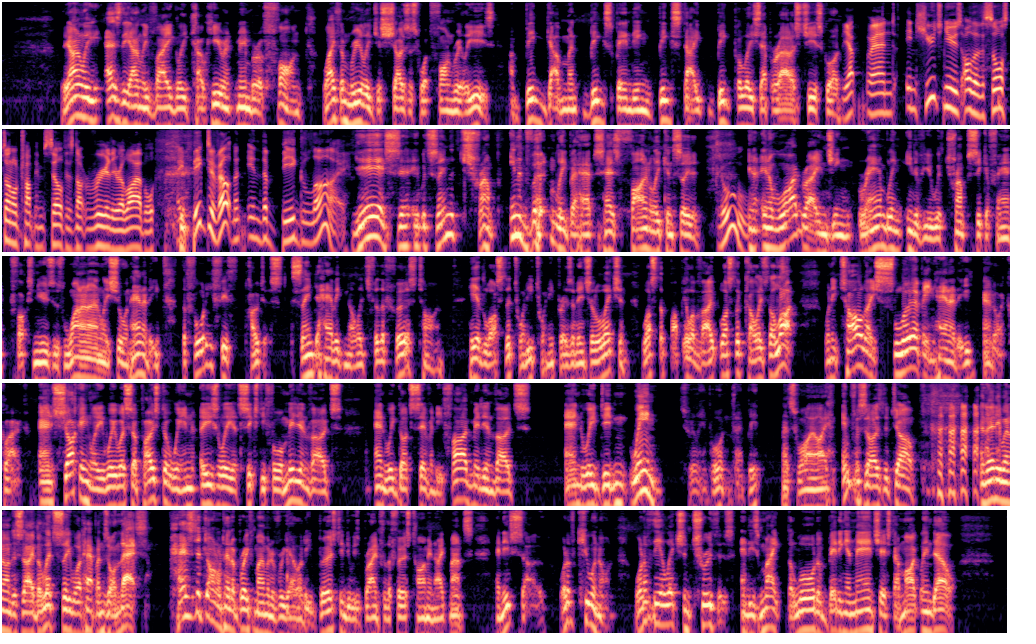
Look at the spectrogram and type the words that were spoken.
The only, as the only vaguely coherent member of PHON, Latham really just shows us what PHON really is a big government, big spending, big state, big police apparatus cheer squad. Yep. And in huge news, although the source Donald Trump himself is not really reliable, a big development in the big lie. Yes, uh, it would seem that Trump, inadvertently perhaps, has finally conceded. Ooh. In, in a wide ranging, rambling interview with Trump sycophant Fox News' one and only Sean Hannity, the 45th POTUS seemed to have acknowledged for the first time he had lost the 2020 presidential election, lost the popular vote, lost the college, the lot. When he told a slurping Hannity, and I quote, and shockingly, we were supposed to win easily at 64 million votes, and we got 75 million votes, and we didn't win. It's really important, that bit. That's why I emphasised it, Joel. and then he went on to say, but let's see what happens on that. Has the Donald had a brief moment of reality burst into his brain for the first time in eight months? And if so, what of QAnon? What of the election truthers and his mate, the Lord of Betting in Manchester, Mike Lindell?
